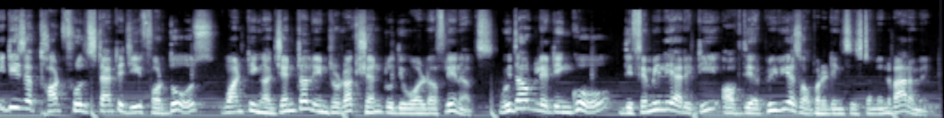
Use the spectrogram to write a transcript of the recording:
It is a thoughtful strategy for those wanting a gentle introduction to the world of Linux without letting go the familiarity of their previous operating system environment.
